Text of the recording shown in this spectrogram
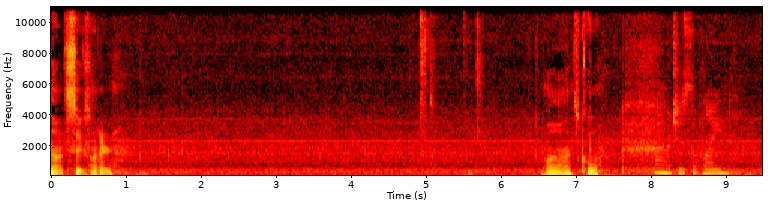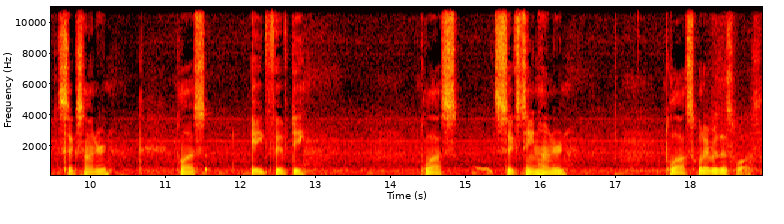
Not 600. Wow, that's cool. How much is the plane? 600 plus 850 plus 1600 plus whatever this was.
